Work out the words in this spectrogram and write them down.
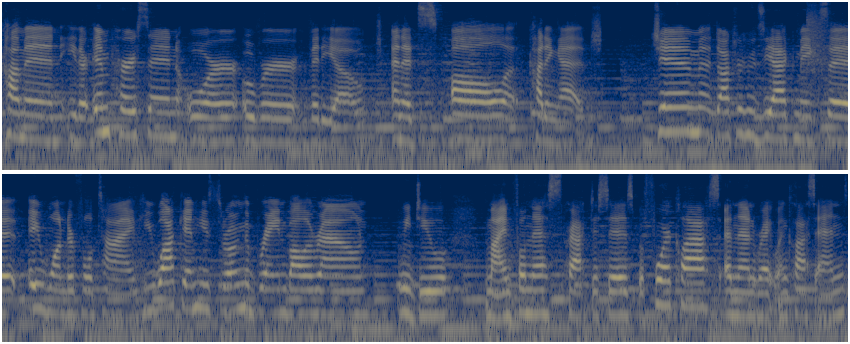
come in either in person or over video, and it's all cutting edge. Jim, Dr. Hudziak makes it a wonderful time. You walk in, he's throwing the brain ball around. We do mindfulness practices before class and then right when class ends.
